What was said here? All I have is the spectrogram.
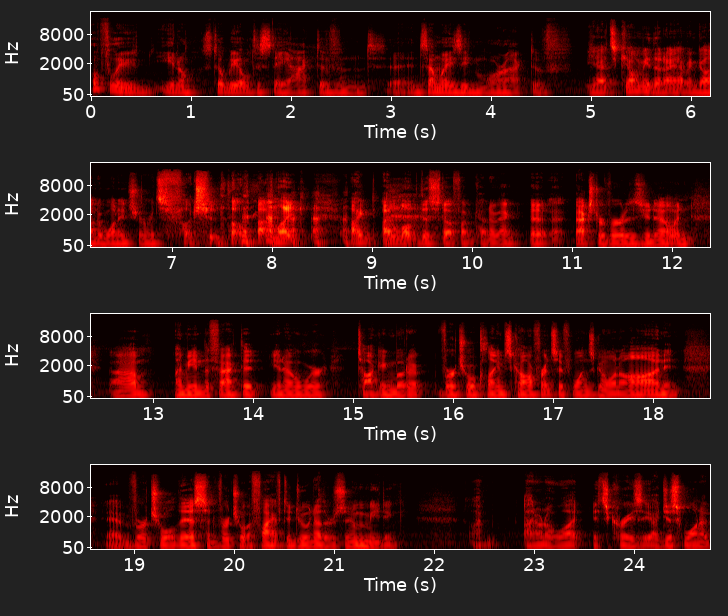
hopefully, you know, still be able to stay active and uh, in some ways even more active. Yeah, it's killing me that I haven't gone to one insurance function though. I'm like, I, I love this stuff. I'm kind of uh, extrovert, as you know, and um, I mean the fact that you know we're talking about a virtual claims conference if one's going on and uh, virtual this and virtual. If I have to do another Zoom meeting, I'm, I don't know what. It's crazy. I just want to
